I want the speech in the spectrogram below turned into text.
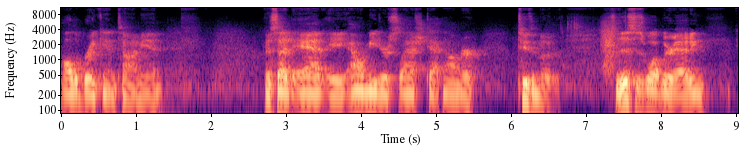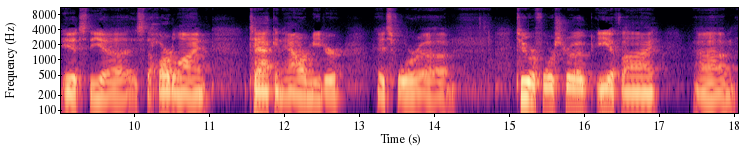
all the break-in time in, I decided to add a hour meter slash tachometer to the motor. So this is what we're adding. It's the uh, it's the hardline tach and hour meter. It's for uh, two or four stroke EFI um,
